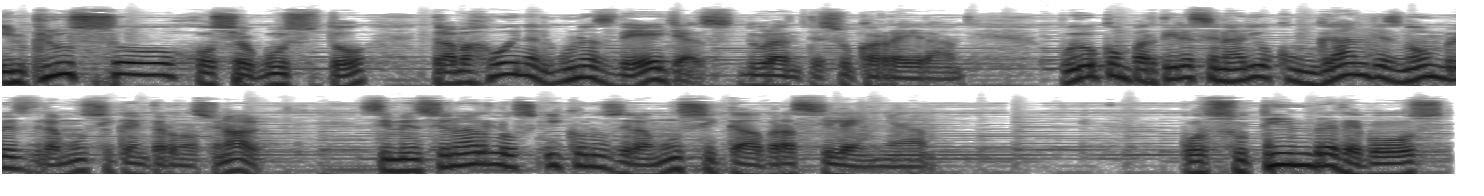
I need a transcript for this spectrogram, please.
Incluso José Augusto trabajó en algunas de ellas durante su carrera. Pudo compartir escenario con grandes nombres de la música internacional, sin mencionar los íconos de la música brasileña. Por su timbre de voz,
